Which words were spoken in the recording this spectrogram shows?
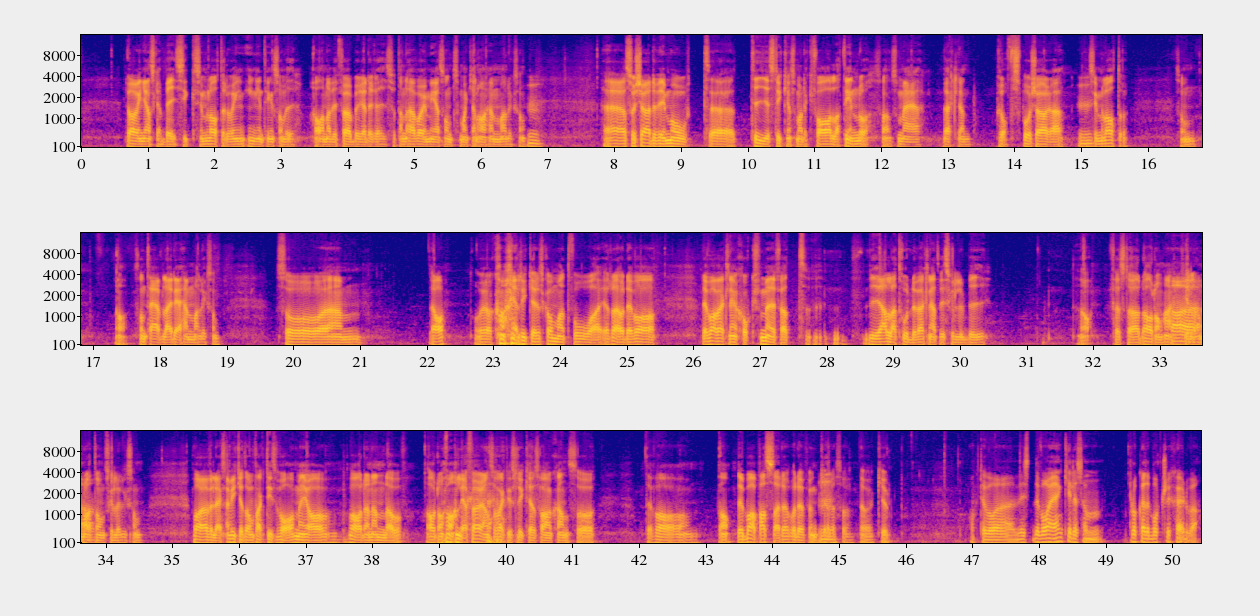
Det var en ganska basic simulator. Det var in, ingenting som vi har när vi förbereder race. Utan det här var ju mer sånt som man kan ha hemma liksom. Mm. Eh, Så körde vi mot tio stycken som hade kvalat in då. Som är verkligen proffs på att köra Mm. simulator. Som, ja, som tävlar i det hemma liksom. Så ehm, ja, och jag, kom, jag lyckades komma tvåa i det där och det var, det var verkligen en chock för mig för att vi alla trodde verkligen att vi skulle bli ja, förstörda av de här Ja, killarna. ja. Att de skulle liksom vara överlägsna, vilket de faktiskt var. Men jag var den enda av, av de vanliga förarna som faktiskt lyckades ha en chans. Och det var, ja, det bara passade och det funkade Mm. så det var kul. Och det var, det var en kille som plockade bort sig själv va?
